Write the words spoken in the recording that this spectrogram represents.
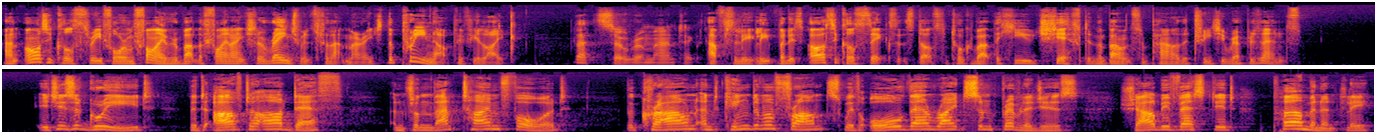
And Articles 3, 4, and 5 are about the financial arrangements for that marriage, the prenup, if you like. That's so romantic. Absolutely, but it's Article 6 that starts to talk about the huge shift in the balance of power the treaty represents. It is agreed that after our death, and from that time forward, the crown and kingdom of France, with all their rights and privileges, shall be vested permanently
